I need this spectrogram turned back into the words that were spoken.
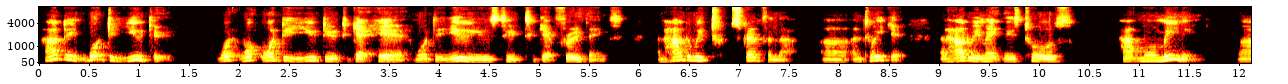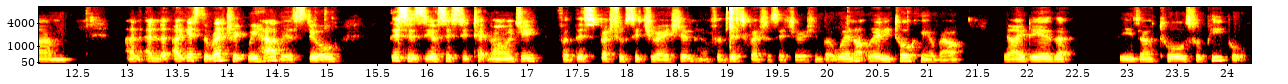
how do what do you do? What what what do you do to get here? What do you use to to get through things? And how do we strengthen that uh, and tweak it? And how do we make these tools have more meaning? Um, and and I guess the rhetoric we have is still, this is the assistive technology for this special situation and for this special situation, but we're not really talking about the idea that these are tools for people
